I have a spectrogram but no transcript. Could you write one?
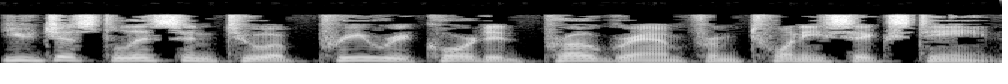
You just listened to a pre recorded program from 2016.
